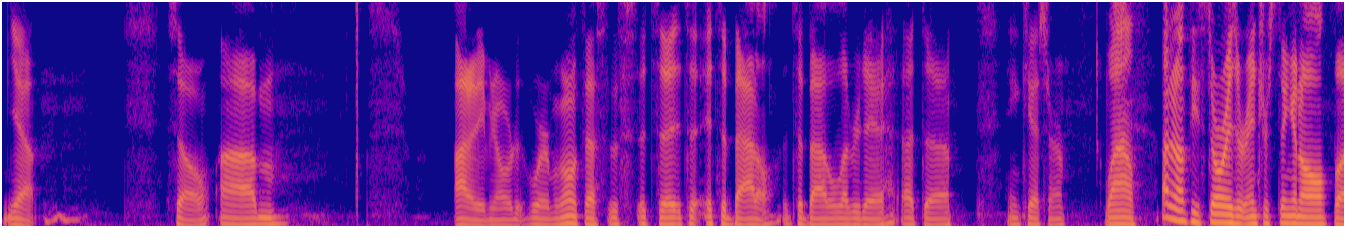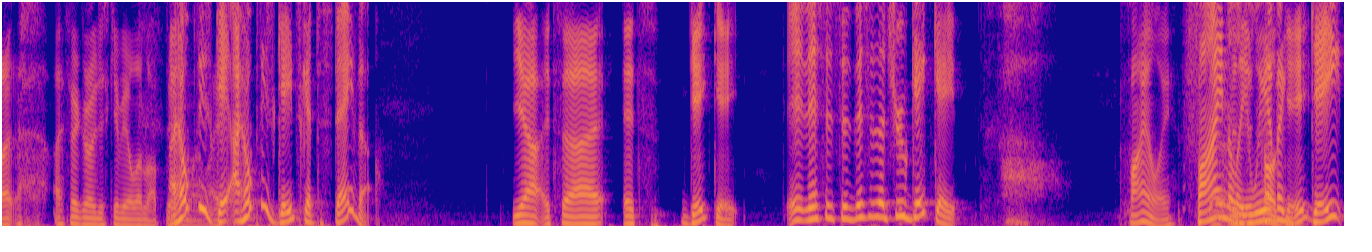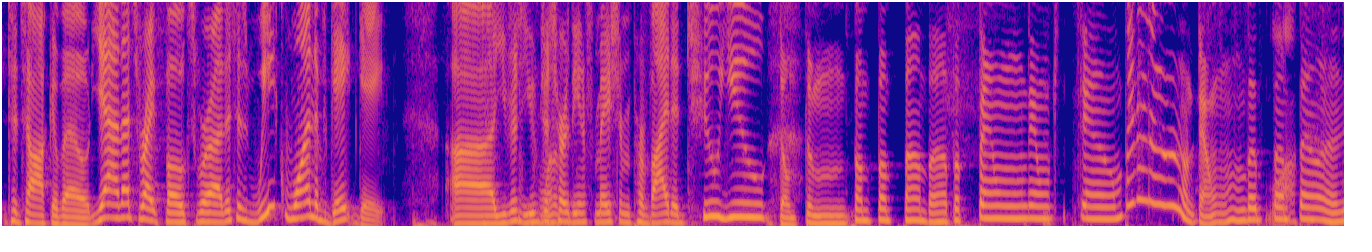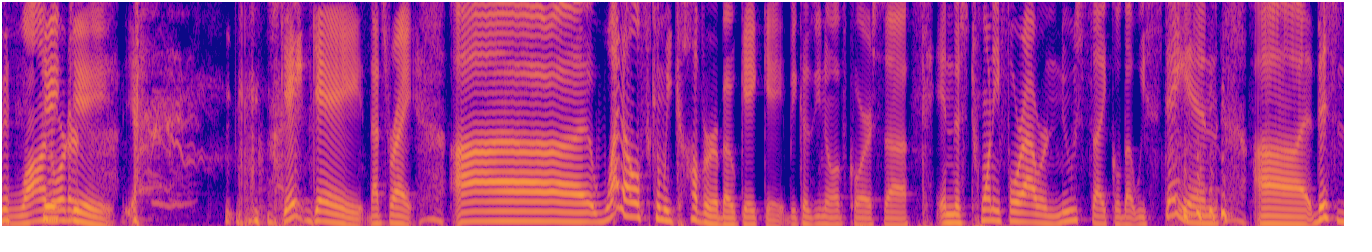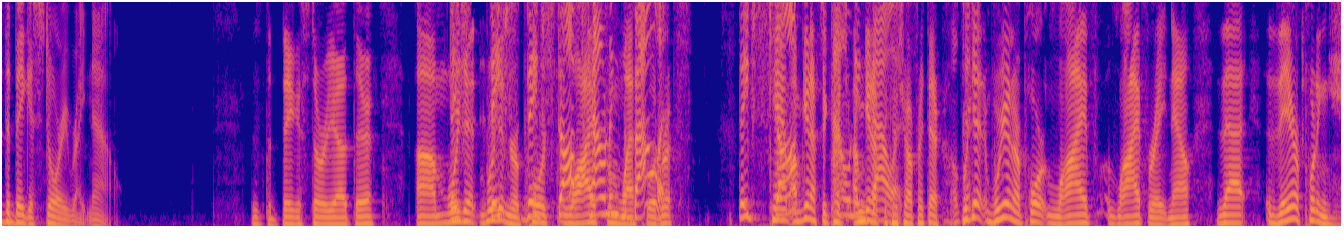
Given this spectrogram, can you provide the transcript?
Yeah. So, um, I don't even know where, where I'm going with this. This it's a it's a it's a battle. It's a battle every day at uh, in Kitchener. Wow. I don't know if these stories are interesting at all, but I figured I'd just give you a little update. I hope these ga- I hope these gates get to stay though. Yeah, it's uh, it's Gate Gate. It, this is this is a true gate gate. Finally, Finally, Yeah, is it we have a called gate? to talk about. Yeah, that's right, folks. We're uh, this is week one of Gate Gate. Uh, you just you've just heard the information provided to you. Law and Gate Order. Gate. Gate Gate. That's right. Uh, what else can we cover about Gate Gate? Because you know, of course, uh, in this 24-hour news cycle that we stay in, uh, this is the biggest story right now. This is the biggest story out there. Um, we're getting we're getting reports stopped live counting from Westwood. ballots. They've Cam. I'm gonna have to cut. I'm gonna have to cut you off right there. Okay. We're getting we're gonna report live live right now that they are putting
